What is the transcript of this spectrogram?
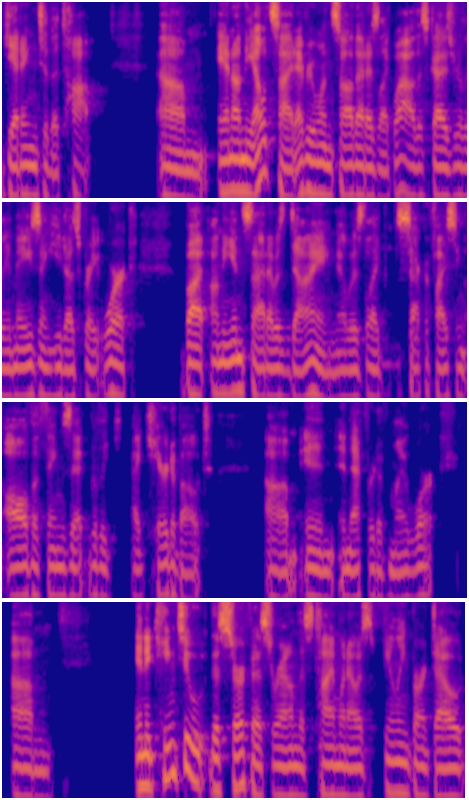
getting to the top. Um, and on the outside, everyone saw that as like, wow, this guy's really amazing. He does great work. But on the inside, I was dying. I was like hmm. sacrificing all the things that really I cared about um, in an effort of my work. Um, and it came to the surface around this time when I was feeling burnt out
